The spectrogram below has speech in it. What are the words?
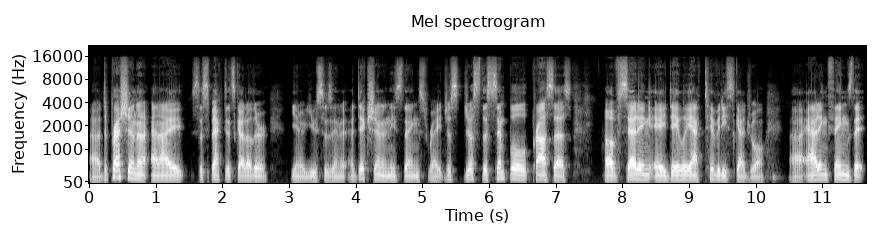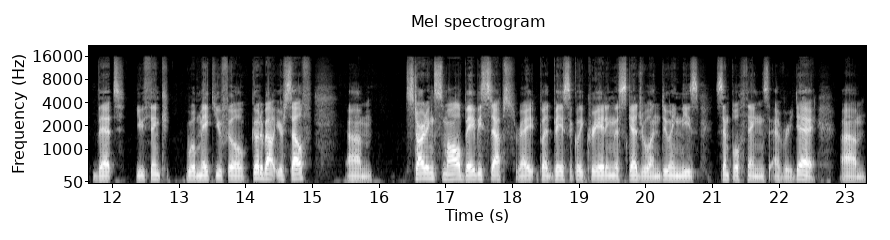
uh, depression, uh, and I suspect it's got other you know uses in addiction and these things. Right? Just just the simple process of setting a daily activity schedule, uh, adding things that that you think will make you feel good about yourself, um, starting small baby steps right? But basically creating the schedule and doing these simple things every day. Um,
